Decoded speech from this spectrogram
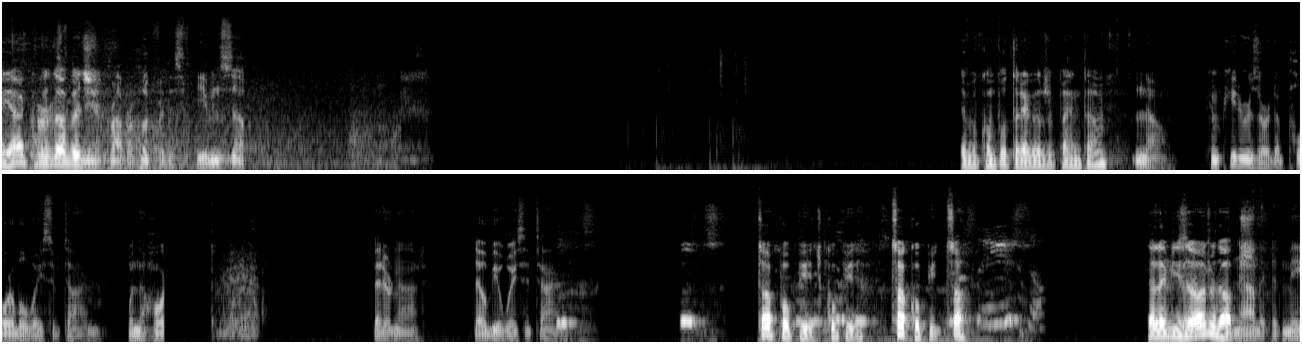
Jak First, I need a proper hook for this. Even so, To był komputer, jak dobrze pamiętam. no. Computers are a deplorable waste of time. When the heart. Better not. That would be a waste of time. Co kupić? Kupić. Co kupić? Co? Telewizor? Dobrze. that it may.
